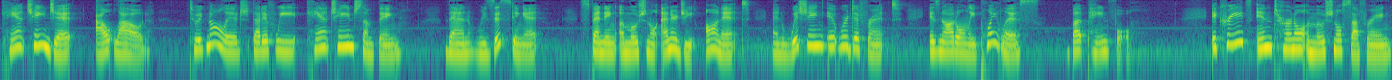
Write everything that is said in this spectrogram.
can't change it, out loud to acknowledge that if we can't change something, then resisting it, spending emotional energy on it, and wishing it were different is not only pointless, but painful. It creates internal emotional suffering,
